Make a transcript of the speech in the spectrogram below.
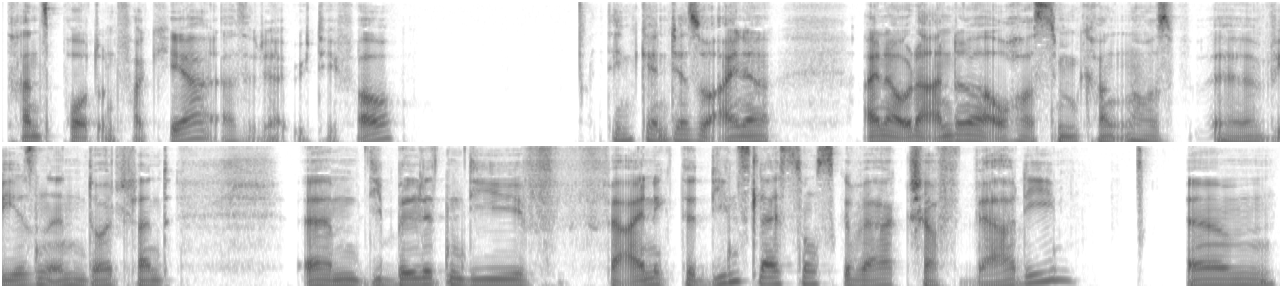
Transport und Verkehr, also der ÜTV. Den kennt ja so einer, einer oder andere auch aus dem Krankenhauswesen äh, in Deutschland. Ähm, die bildeten die Vereinigte Dienstleistungsgewerkschaft Verdi. Ähm,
